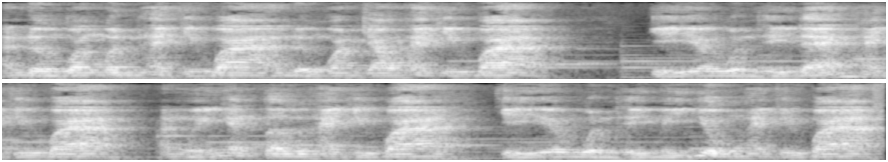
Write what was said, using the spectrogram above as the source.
Anh Đường Quang Minh 2 triệu ba anh Đường Quang Châu 2 triệu ba. Chị ờ, Quỳnh Thị Đáng 2 triệu ba. Anh Nguyễn Văn Tư 2 triệu ba. Chị ờ, Quỳnh Thị Mỹ Dung 2 triệu ba.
